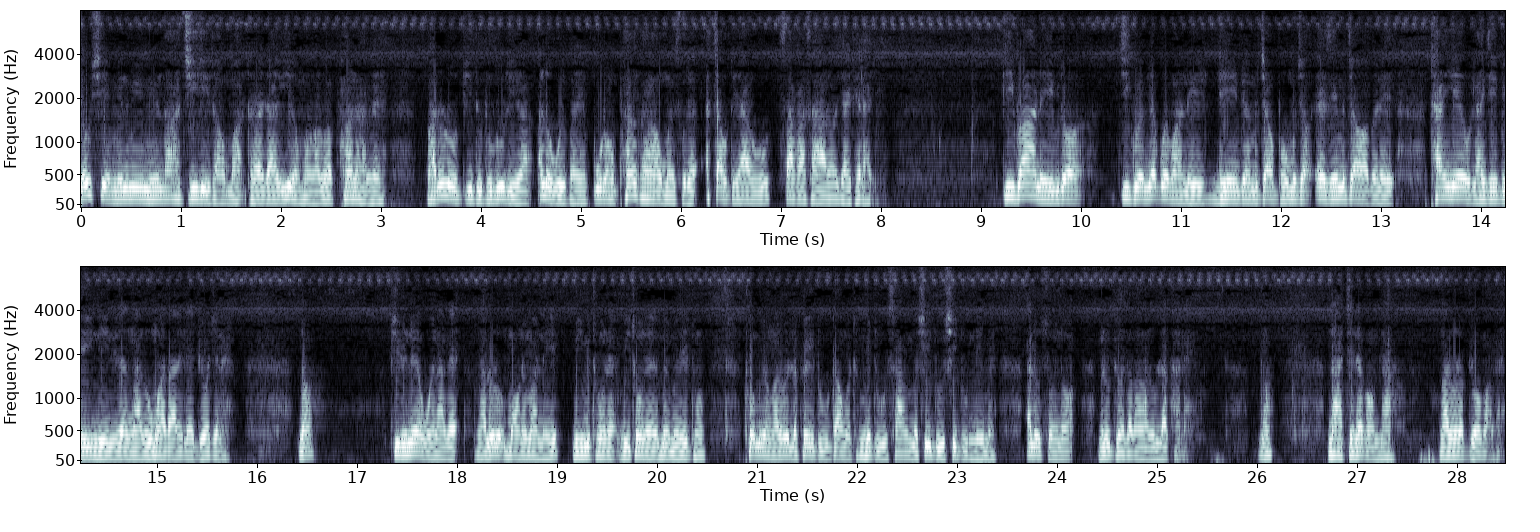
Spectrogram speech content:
ရုပ်ရှင်မင်းသမီးမင်းသားကြီးတွေတောင်မှဒရာဂျာကြီးတောင်မှငါတို့ကဖမ်းတာပဲ။ငါတို့လိုပြည်သူလူထုတွေကအဲ့လိုဝေဖန်ရင်ပူတော်ဖမ်းခံအောင်မယ်ဆိုတဲ့အကြောက်တရားကိုစခါစားတော့ရိုက်ထည့်လိုက်ပြီ။ပြည်ပကနေပြီးတော့ ကြည်ကွယ်မြက်ကွယ်မှာနေလင်းပြန်မကြောက်ဘုံမကြောက်အဲစင်းမကြောက်ရပဲနဲ့ထိုင်းရဲကိုလိုင်းချပေးနေနေတဲ့ငါလုံးမသားတွေလည်းပြောကြတယ်နော်ပြည်တွင်းနဲ့ဝင်လာတဲ့ငါတို့လိုအမောင်ထဲမှာနေမီးမထွန်းနဲ့မီးထွန်းနဲ့မိတ်မလေးထွန်းထွန်းပြီးတော့ငါတို့လက်ဖိတ်တူတောင်းမထမင်းတူစားမရှိတူရှိတူနေမယ်အဲ့လိုဆိုရင်တော့မင်းတို့ပြောစကားငါတို့လက်ခံတယ်နော်နာကျင်တဲ့ကောင်နာငါတို့တော့ပြောပါမယ်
